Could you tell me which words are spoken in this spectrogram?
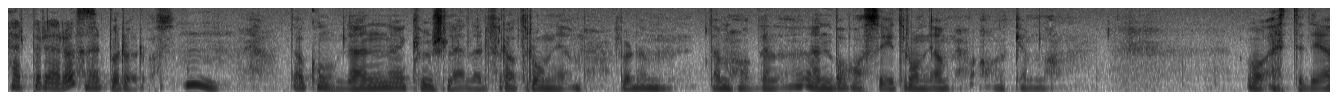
Her på Røros. her på Røros. Mm. Da kom det en kursleder fra Trondheim, for de, de hadde en- en base i Trondheim, Akem. da. Og etter det,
